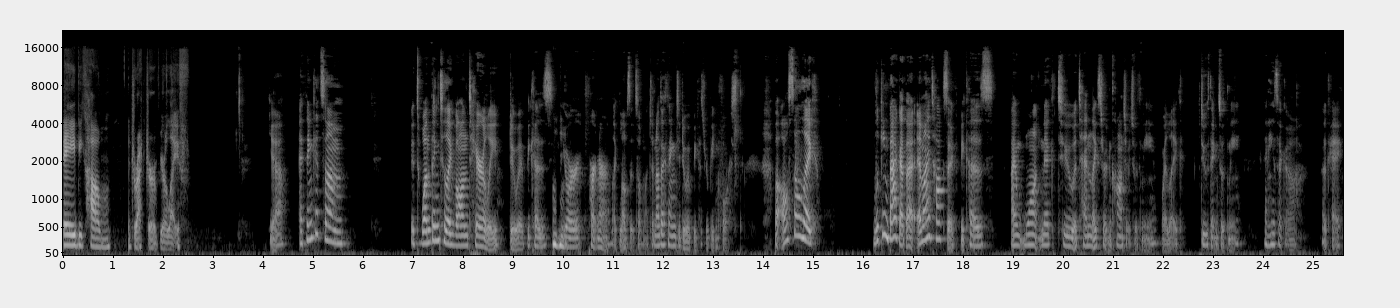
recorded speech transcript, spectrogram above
they become the director of your life. Yeah. I think it's um it's one thing to like voluntarily do it because Mhm. your partner like loves it so much. Another thing to do it because you're being forced. But also like looking back at that, am I toxic because I want Nick to attend like certain concerts with me or like do things with me? And he's like, "Oh, okay."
